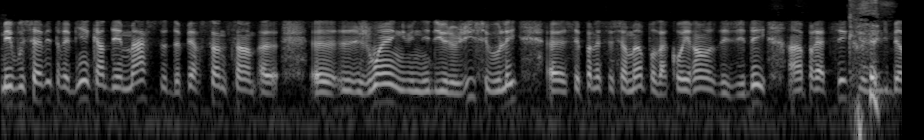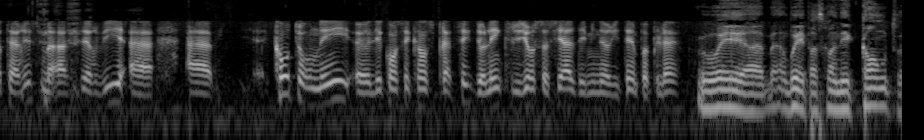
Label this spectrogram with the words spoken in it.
Mais vous savez très bien, quand des masses de personnes joignent une idéologie, si vous voulez, c'est pas nécessairement pour la cohérence des idées. En pratique, le libertarisme a servi à, à contourner les conséquences pratiques de l'inclusion sociale des minorités impopulaires. Oui, ben, oui, parce qu'on est contre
